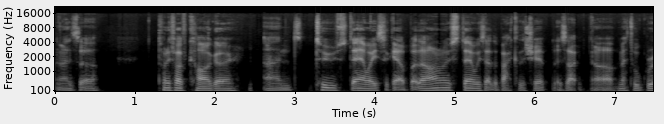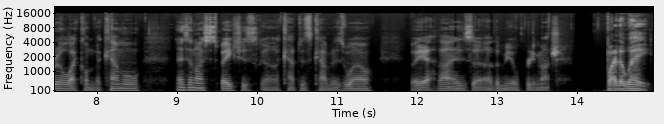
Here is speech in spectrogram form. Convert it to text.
and has a 25 cargo and two stairways to get up. But there are no stairways at the back of the ship. There's that uh, metal grill like on the camel. There's a nice spacious uh, captain's cabin as well. But yeah, that is uh, the meal pretty much. By the way,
